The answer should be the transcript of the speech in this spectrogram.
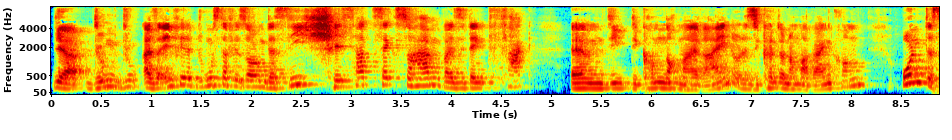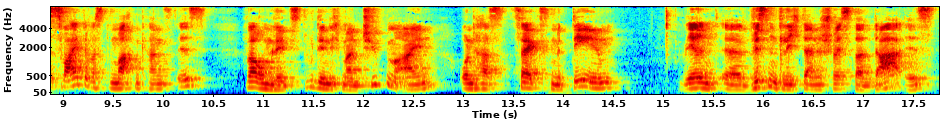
Ja, du, du, also entweder du musst dafür sorgen, dass sie Schiss hat, Sex zu haben, weil sie denkt, fuck, ähm, die, die kommen noch mal rein oder sie könnte noch mal reinkommen. Und das Zweite, was du machen kannst, ist, warum lädst du dir nicht mal einen Typen ein und hast Sex mit dem, während äh, wissentlich deine Schwester da ist?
